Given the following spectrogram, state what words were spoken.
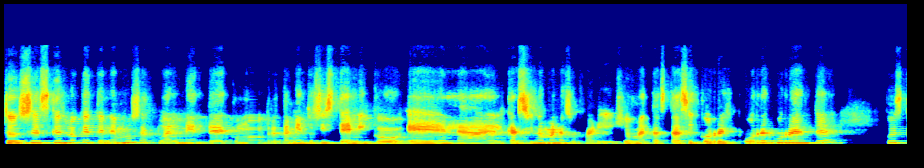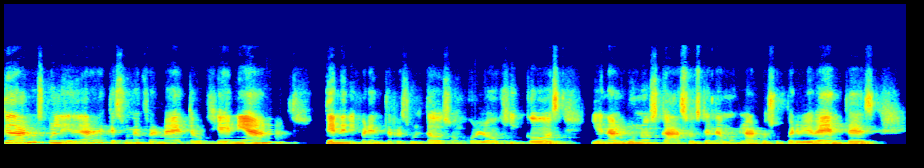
Entonces, ¿qué es lo que tenemos actualmente como tratamiento sistémico en el carcinoma nasofaringio metastásico o recurrente? Pues quedarnos con la idea de que es una enfermedad heterogénea, tiene diferentes resultados oncológicos y en algunos casos tenemos largos supervivientes.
